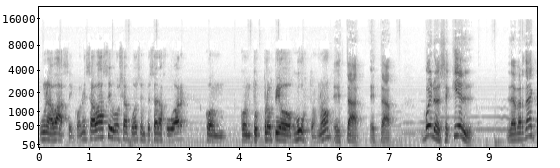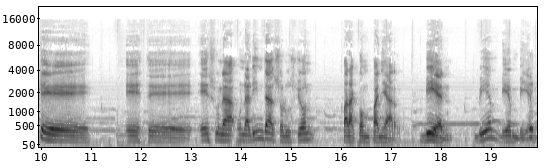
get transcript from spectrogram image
una base, con esa base vos ya podés empezar a jugar con, con tus propios gustos, ¿no? Está, está. Bueno, Ezequiel, la verdad que este, es una, una linda solución para acompañar. Bien, bien, bien, bien.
